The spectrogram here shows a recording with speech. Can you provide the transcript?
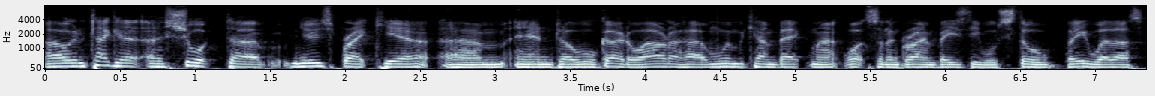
Uh, we're going to take a, a short uh, news break here, um, and uh, we'll go to Aroha. And when we come back, Mark Watson and Graham Beasley will still be with us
